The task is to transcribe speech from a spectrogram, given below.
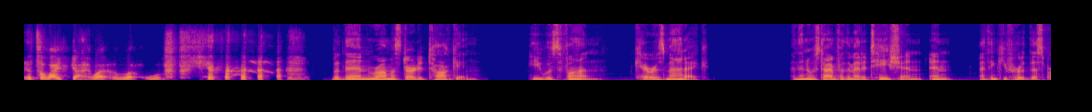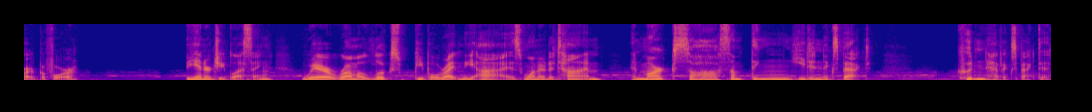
It's a white guy. What, what, what? But then Rama started talking. He was fun, charismatic. And then it was time for the meditation, and I think you've heard this part before. The energy blessing, where Rama looks people right in the eyes one at a time, and Mark saw something he didn't expect, couldn't have expected.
